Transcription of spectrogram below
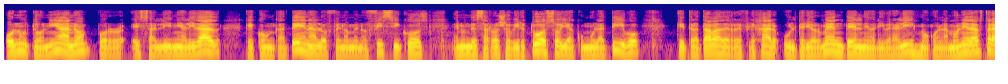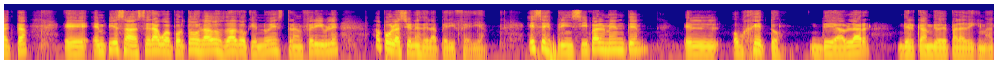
o newtoniano, por esa linealidad que concatena los fenómenos físicos en un desarrollo virtuoso y acumulativo que trataba de reflejar ulteriormente el neoliberalismo con la moneda abstracta, eh, empieza a hacer agua por todos lados dado que no es transferible a poblaciones de la periferia. Ese es principalmente el objeto de hablar del cambio de paradigma.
